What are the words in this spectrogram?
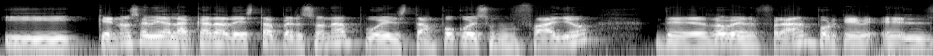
y que no se vea la cara de esta persona, pues tampoco es un fallo de Robert Frank, porque él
